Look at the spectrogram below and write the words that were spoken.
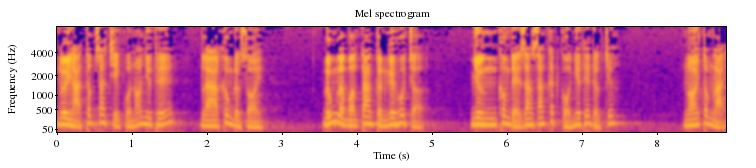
Người hạ thấp giá trị của nó như thế là không được rồi. Đúng là bọn ta cần ngươi hỗ trợ, nhưng không thể ra giá cắt cổ như thế được chứ. Nói tóm lại,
